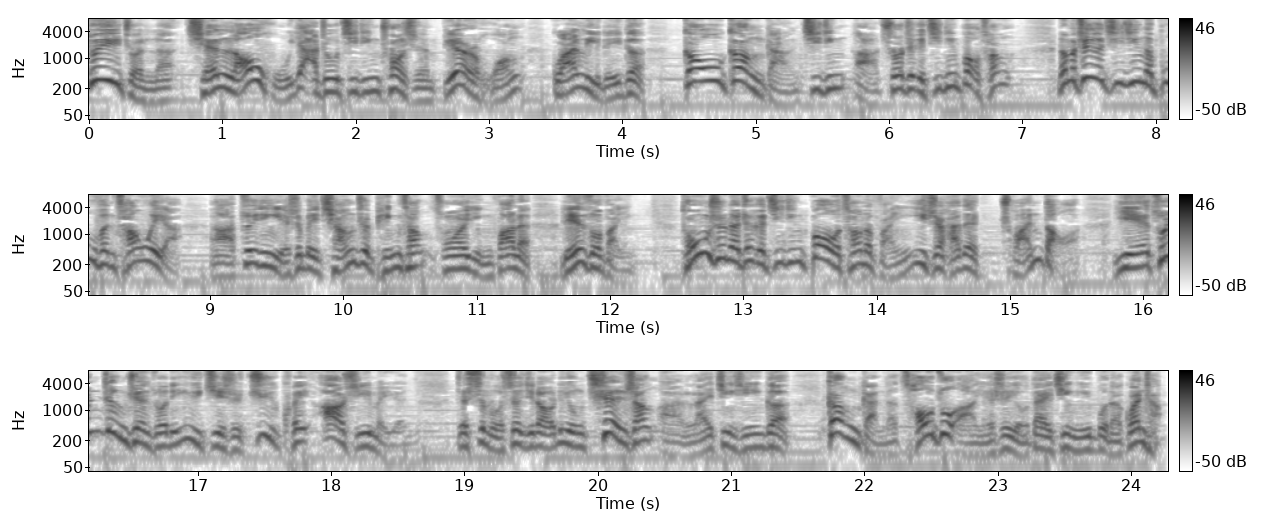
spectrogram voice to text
对准了前老虎亚洲基金创始人比尔黄管理的一个高杠杆基金啊，说这个基金爆仓。那么这个基金的部分仓位啊啊，最近也是被强制平仓，从而引发了连锁反应。同时呢，这个基金爆仓的反应一直还在传导啊。野村证券昨天预计是巨亏二十亿美元，这是否涉及到利用券商啊来进行一个杠杆的操作啊，也是有待进一步的观察。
